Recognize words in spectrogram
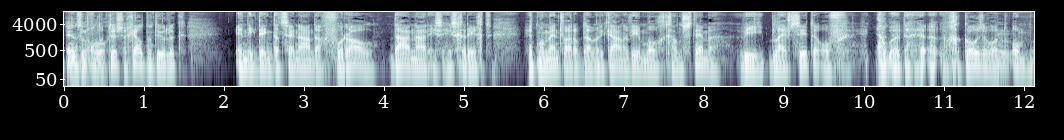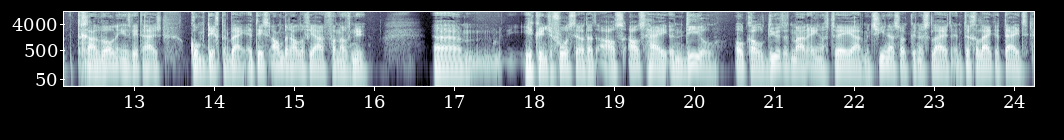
enzovoort. En ondertussen geldt natuurlijk, en ik denk dat zijn aandacht vooral daarnaar is, is gericht, het moment waarop de Amerikanen weer mogen gaan stemmen wie blijft zitten of ja. gekozen wordt om te gaan wonen in het Witte Huis, komt dichterbij. Het is anderhalf jaar vanaf nu. Um, je kunt je voorstellen dat als, als hij een deal, ook al duurt het maar één of twee jaar, met China zou kunnen sluiten en tegelijkertijd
